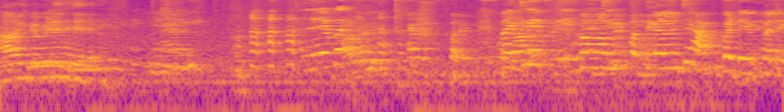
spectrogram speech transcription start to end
ఆ, ఇంకా వీడియో చేయలేదు. మా మమ్మీ పొద్దుగాల నుంచి హ్యాపీ బర్త్డే చెప్పలే.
